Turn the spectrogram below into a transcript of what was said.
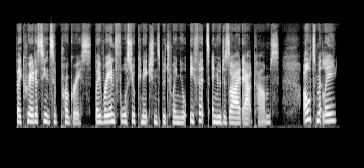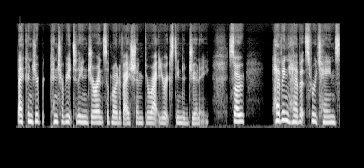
They create a sense of progress. They reinforce your connections between your efforts and your desired outcomes. Ultimately, they contrib- contribute to the endurance of motivation throughout your extended journey. So, having habits, routines,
